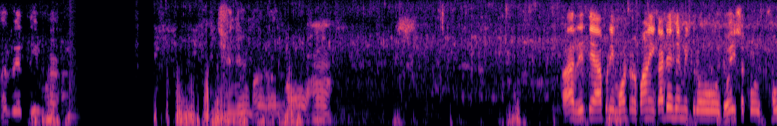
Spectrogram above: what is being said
અરે દીવા આ રીતે આપણી મોટર પાણી કાઢે છે મિત્રો, જોઈ શકો છો.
